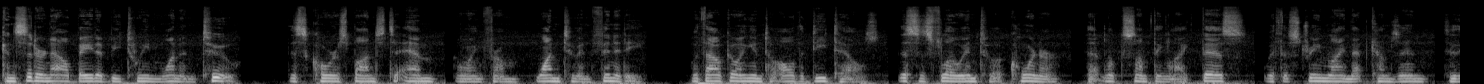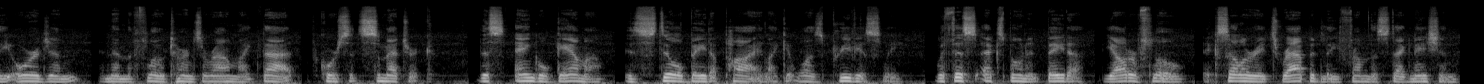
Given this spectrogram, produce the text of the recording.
Consider now beta between 1 and 2. This corresponds to m going from 1 to infinity. Without going into all the details, this is flow into a corner that looks something like this, with a streamline that comes in to the origin, and then the flow turns around like that. Of course, it's symmetric. This angle gamma is still beta pi like it was previously. With this exponent beta, the outer flow accelerates rapidly from the stagnation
